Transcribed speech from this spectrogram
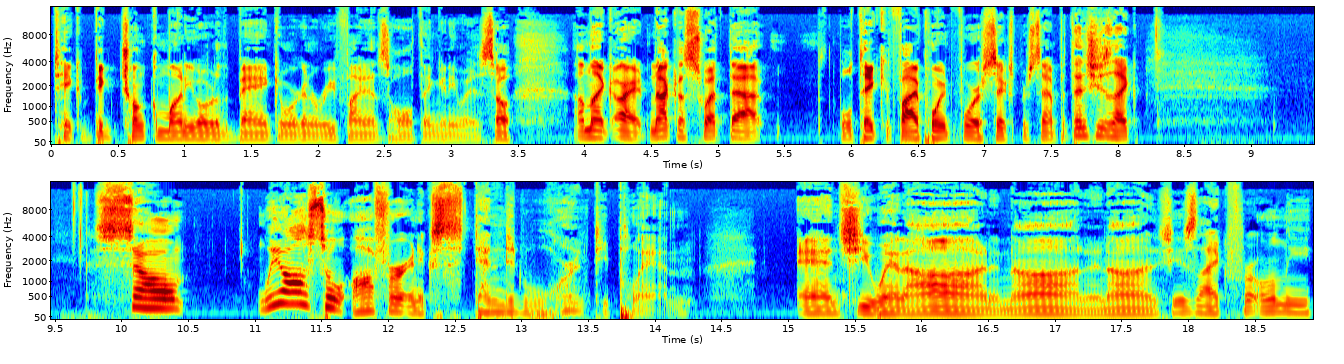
take a big chunk of money over to the bank, and we're gonna refinance the whole thing anyway. So I'm like, all right, I'm not gonna sweat that. We'll take your 5.46 percent. But then she's like, so we also offer an extended warranty plan. And she went on and on and on. She's like, for only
